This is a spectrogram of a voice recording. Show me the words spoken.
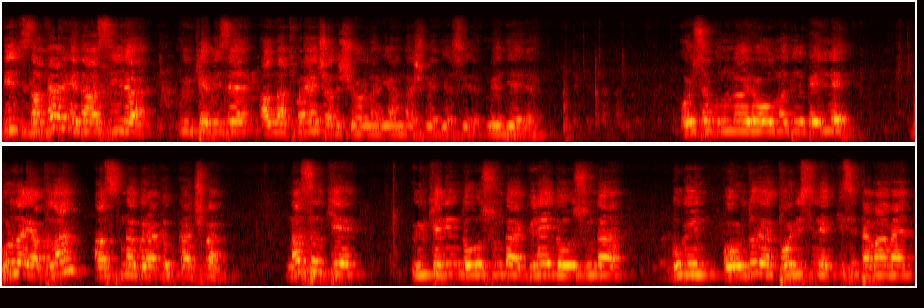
bir zafer edasıyla ülkemize anlatmaya çalışıyorlar yandaş medyası medyayla. Oysa bunun öyle olmadığı belli. Burada yapılan aslında bırakıp kaçma. Nasıl ki ülkenin doğusunda, güneydoğusunda bugün ordu ve polisin etkisi tamamen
